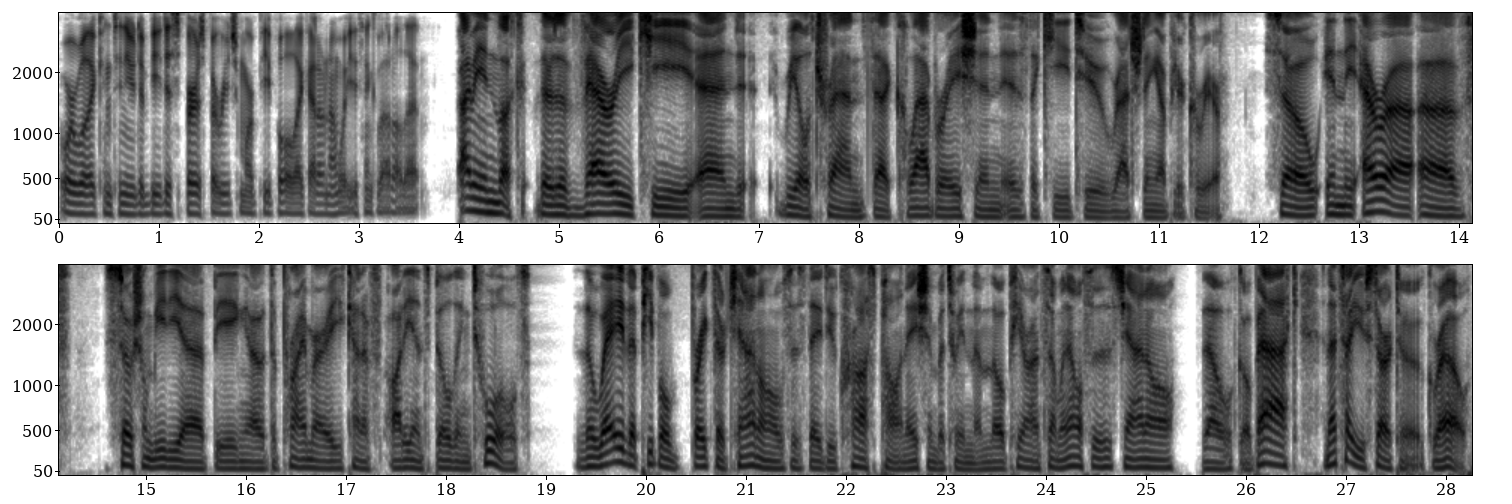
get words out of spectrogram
or will it continue to be dispersed but reach more people like i don't know what you think about all that I mean, look, there's a very key and real trend that collaboration is the key to ratcheting up your career. So, in the era of social media being uh, the primary kind of audience building tools, the way that people break their channels is they do cross pollination between them. They'll appear on someone else's channel, they'll go back, and that's how you start to grow.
